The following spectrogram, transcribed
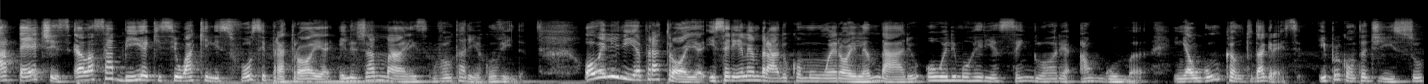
A Tétis, ela sabia que se o Aquiles fosse para Troia, ele jamais voltaria com vida. Ou ele iria para Troia e seria lembrado como um herói lendário, ou ele morreria sem glória alguma em algum canto da Grécia. E por conta disso,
